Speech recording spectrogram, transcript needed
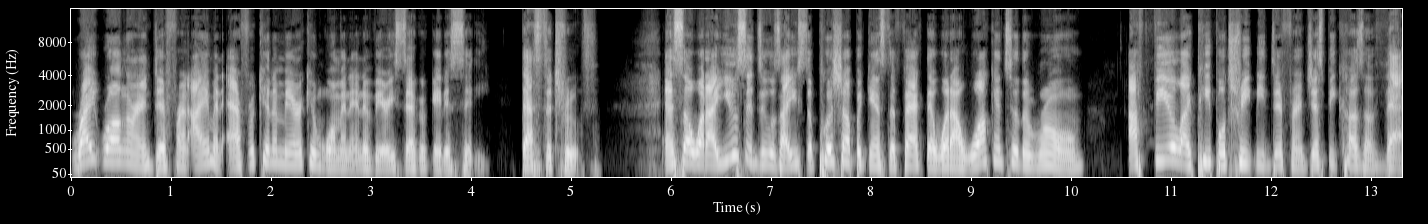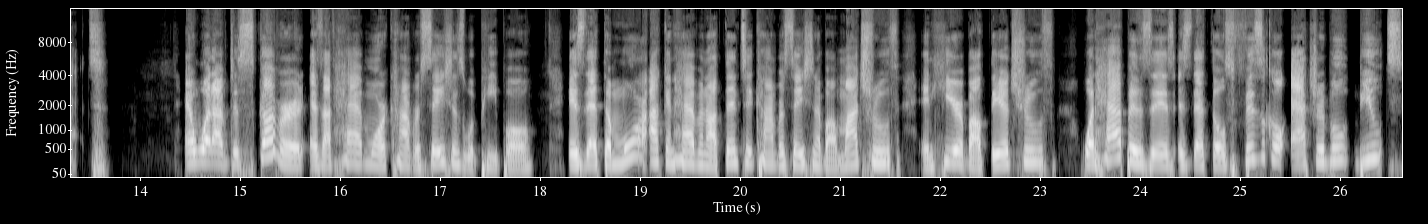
right, wrong, or indifferent. I am an African American woman in a very segregated city. That's the truth. And so what I used to do is I used to push up against the fact that when I walk into the room, I feel like people treat me different just because of that. And what I've discovered as I've had more conversations with people is that the more I can have an authentic conversation about my truth and hear about their truth, what happens is is that those physical attributes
